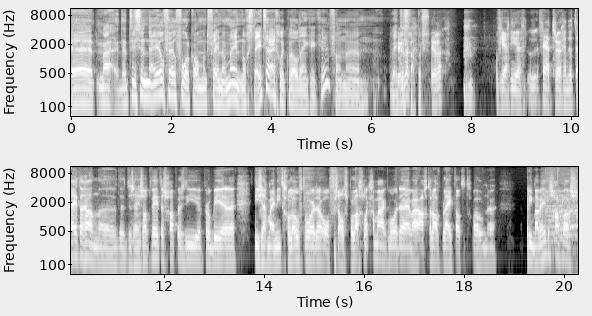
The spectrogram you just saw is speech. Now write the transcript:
Eh, maar dat is een heel veel voorkomend fenomeen. Nog steeds eigenlijk wel, denk ik, hè, van eh, wetenschappers. tuurlijk. Hoef je echt niet eh, ver terug in de tijd te gaan. Eh, er zijn zat wetenschappers die proberen, die zeg maar niet geloofd worden of zelfs belachelijk gemaakt worden. En waar achteraf blijkt dat het gewoon eh, prima wetenschap was.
